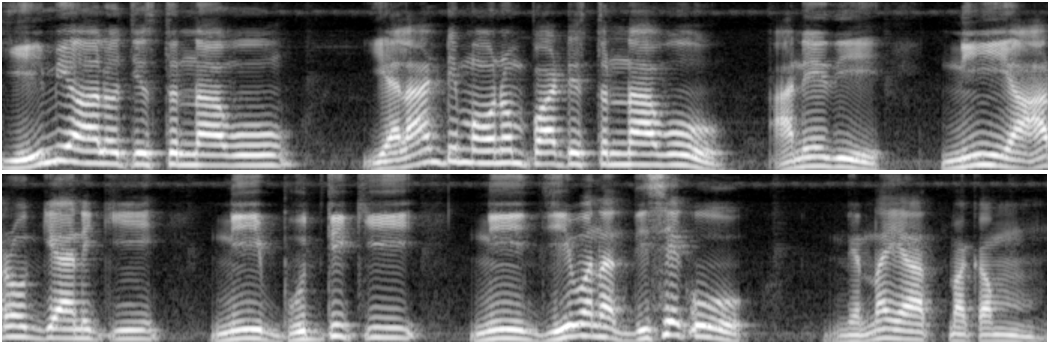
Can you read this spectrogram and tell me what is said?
ఏమి ఆలోచిస్తున్నావు? ఎలాంటి మౌనం పాటిస్తున్నావు? అనేది నీ ఆరోగ్యానికి నీ బుద్ధికి నీ జీవన దిశకు నిర్ణయాత్మకం.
